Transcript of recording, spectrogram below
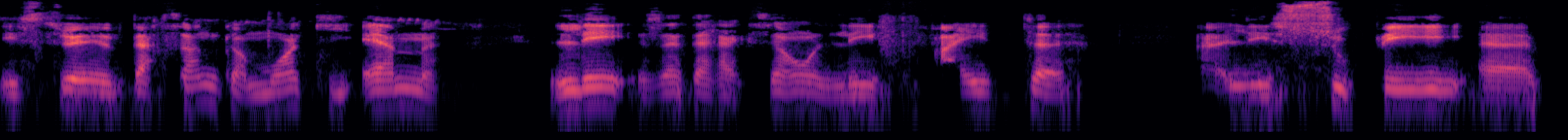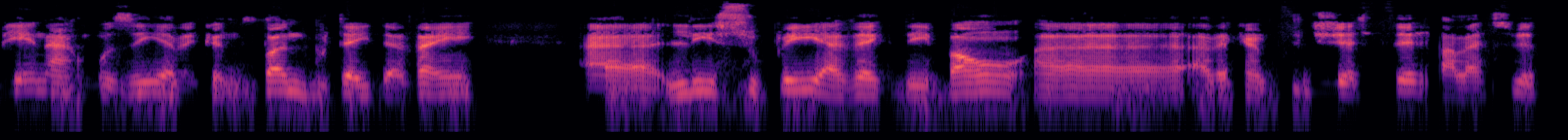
et si tu es une personne comme moi qui aime les interactions, les fêtes, euh, les soupers euh, bien arrosés avec une bonne bouteille de vin, euh, les soupers avec des bons, avec un petit digestif par la suite,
